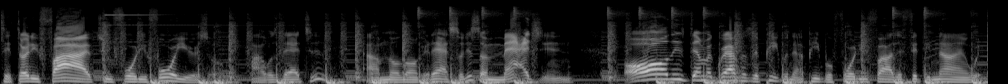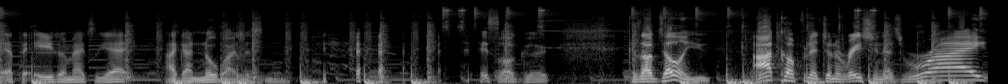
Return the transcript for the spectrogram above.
to 35 to 44 years old. I was that too. I'm no longer that. So just imagine all these demographics of people now, people 45 to 59 at the age I'm actually at. I got nobody listening. it's all good. Because I'm telling you, I come from that generation that's right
